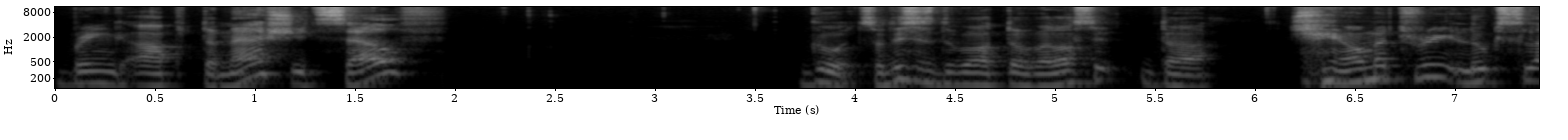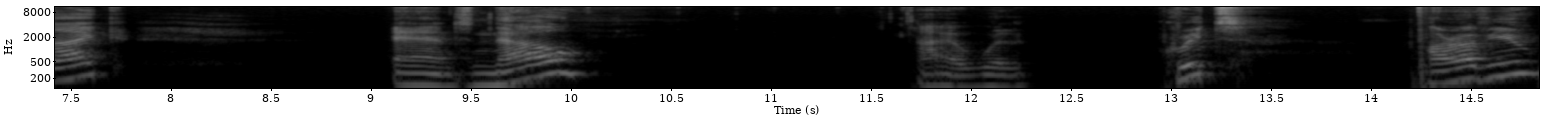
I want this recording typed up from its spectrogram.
bring up the mesh itself. Good, so this is what the velocity, the geometry looks like. And now I will quit ParaView.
